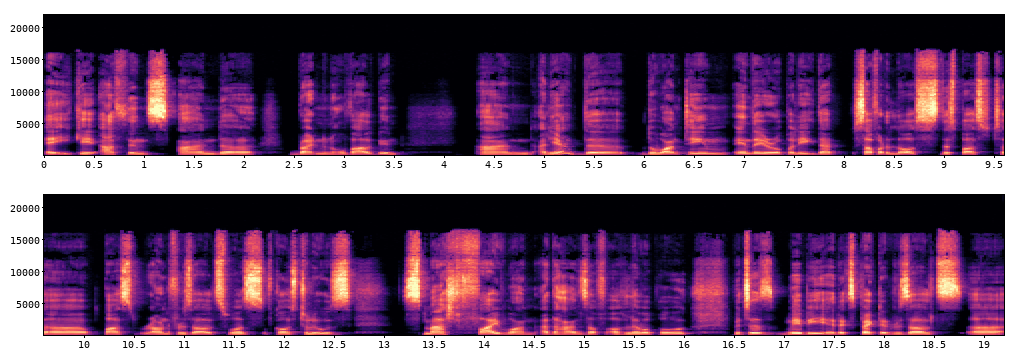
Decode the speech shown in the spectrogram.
AEK Athens and uh, Brighton and Hove Albion. And and yeah, the the one team in the Europa League that suffered a loss this past uh, past round of results was of course Toulouse, smashed five one at the hands of, of Liverpool, which is maybe an expected results uh,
